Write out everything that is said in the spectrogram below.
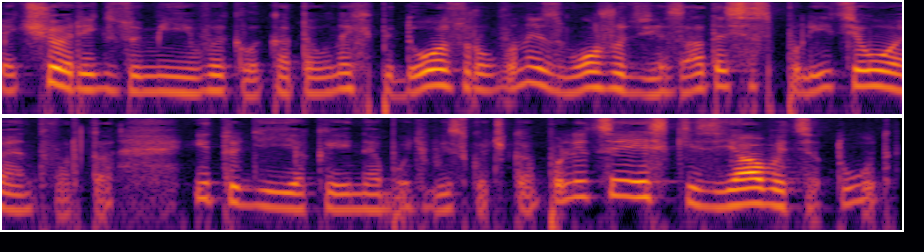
якщо рік зуміє викликати у них підозру, вони зможуть зв'язатися з поліцією Ентворта, і тоді який-небудь вискочка поліцейський з'явиться тут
